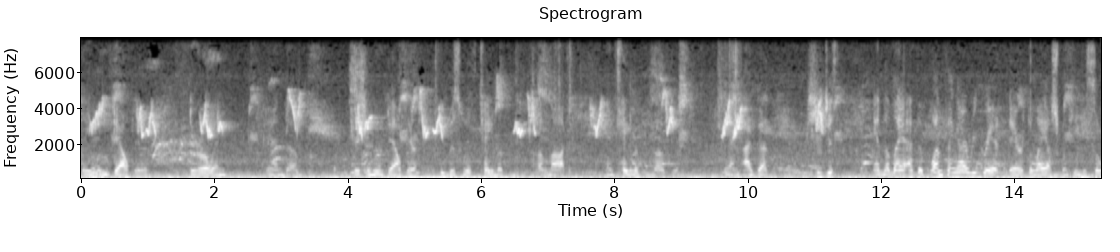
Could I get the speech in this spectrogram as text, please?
they moved out there, Daryl and and um, Fisher moved out there, he was with Caleb a lot, and Caleb loved him. And I've got, he just, and the la- the one thing I regret there at the last when he was so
